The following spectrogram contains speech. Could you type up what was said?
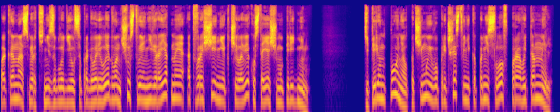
«Пока насмерть не заблудился», — проговорил Эдван, чувствуя невероятное отвращение к человеку, стоящему перед ним. Теперь он понял, почему его предшественника понесло в правый тоннель.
